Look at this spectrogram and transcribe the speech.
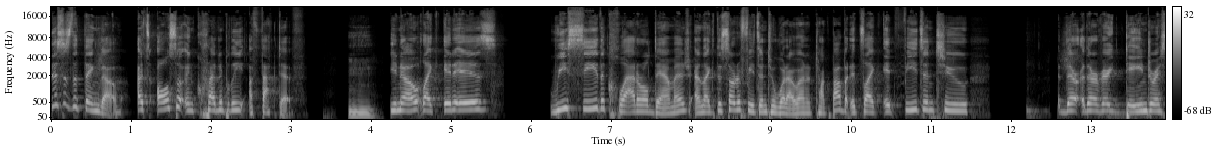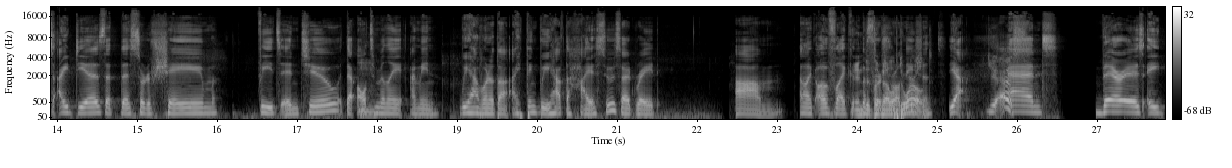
this is the thing though. It's also incredibly effective. Mm. You know, like it is, we see the collateral damage and like this sort of feeds into what I want to talk about, but it's like it feeds into, there, there are very dangerous ideas that this sort of shame feeds into Mm. that ultimately, I mean, we have one of the, I think we have the highest suicide rate, um, like of like In the, the first developed world, world. nations. Yeah. Yes. And there is a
